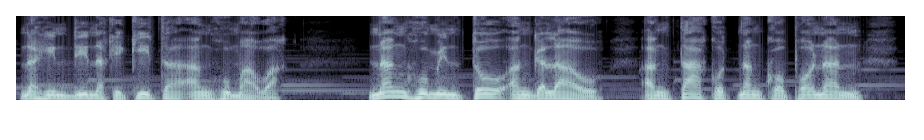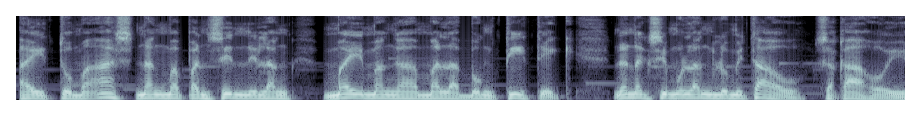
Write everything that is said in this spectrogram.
na hindi nakikita ang humawak. Nang huminto ang galaw, ang takot ng koponan ay tumaas nang mapansin nilang may mga malabong titik na nagsimulang lumitaw sa kahoy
